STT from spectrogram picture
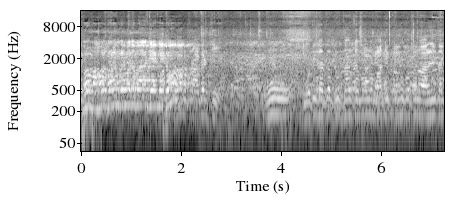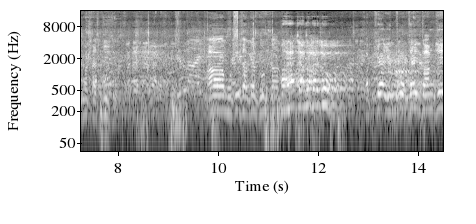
થોડો માહોલ ગરમ કરવા તો મારા બે મિનિટ હો. મોટી સાથે દૂધધાર સમાજનો માટી પ્રમુખ હતો હાલની તારીખમાં ટ્રસ્ટી છું. આ મોટી સાથે ચાલુ કરજો. અઠ્યા એકસો અઠ્યાવીસ ગામ છે.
